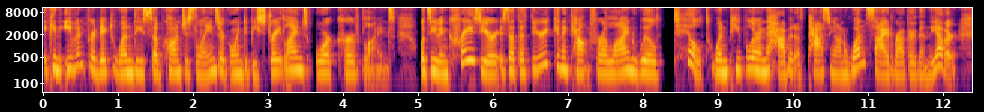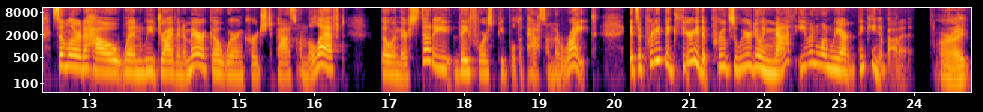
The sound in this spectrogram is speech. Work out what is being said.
It can even predict when these subconscious lanes are going to be straight lines or curved lines. What's even crazier is that the theory can account for a line will tilt when people are in the habit of passing on one side rather than the other, similar to how when we drive in America, we're encouraged to pass on the left. Though in their study, they force people to pass on the right. It's a pretty big theory that proves we're doing math even when we aren't thinking about it. All right.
